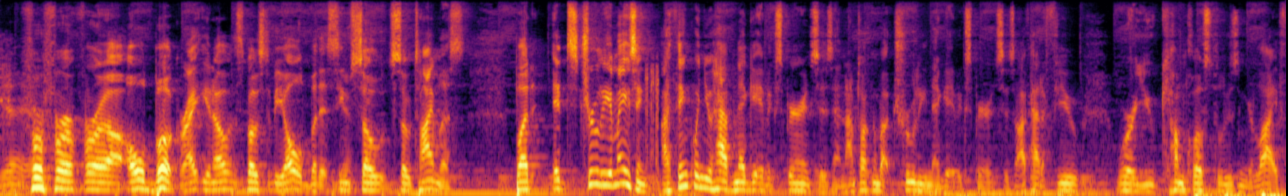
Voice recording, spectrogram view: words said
Yeah. for for for an old book right you know it's supposed to be old but it seems so so timeless but it's truly amazing I think when you have negative experiences, and I'm talking about truly negative experiences, I've had a few where you come close to losing your life,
